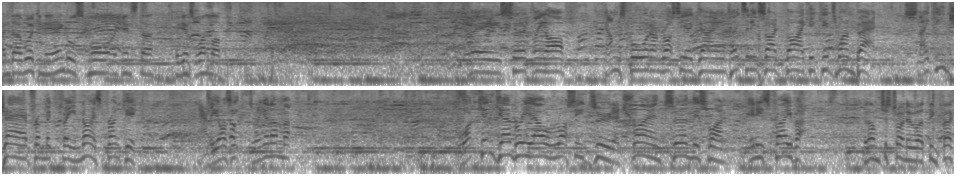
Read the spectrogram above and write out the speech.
and uh, working the angles more against, uh, against One Lop. Off, comes forward on Rossi again, takes an inside thigh kick, gives one back. Snaky jab from Macfie, nice front kick. And the Aussie doing a number. What can Gabriel Rossi do to try and turn this one in his favour? But I'm just trying to uh, think back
